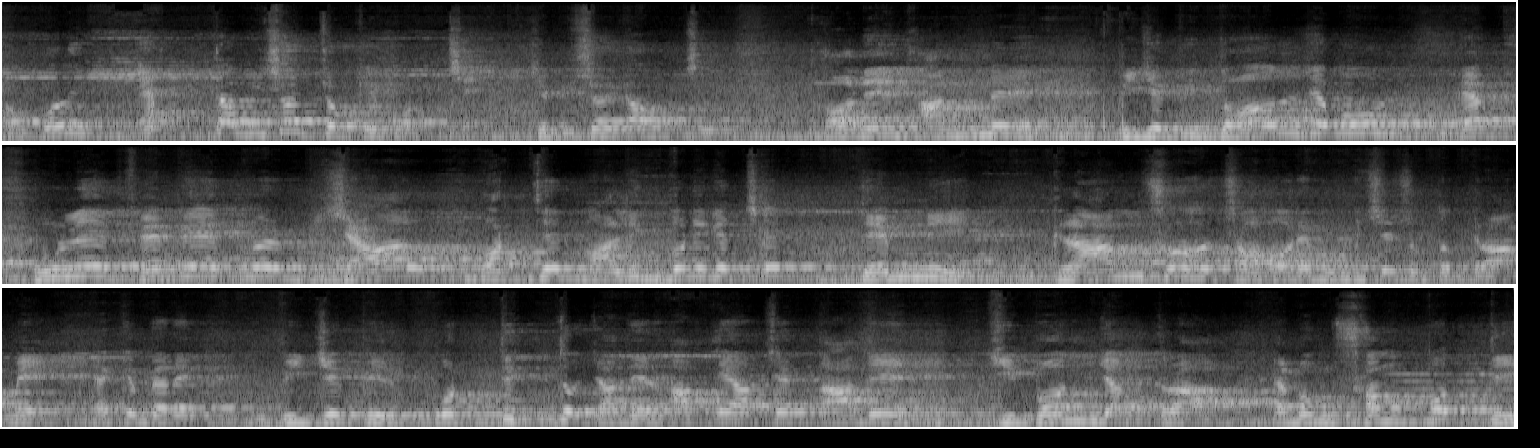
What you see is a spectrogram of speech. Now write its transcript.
সকলে একটা বিষয় চোখে পড়ছে। সে বিষয়টা হচ্ছে ধনে ধান্যে বিজেপি দল যেমন এক ফুলে ফেপে বিশাল অর্থের মালিক বনে গেছে, তেমনি গ্রাম সহ শহর এবং বিশেষত গ্রামে একেবারে বিজেপির কর্তৃত্ব যাদের হাতে আছে তাদের জীবনযাত্রা এবং সম্পত্তি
